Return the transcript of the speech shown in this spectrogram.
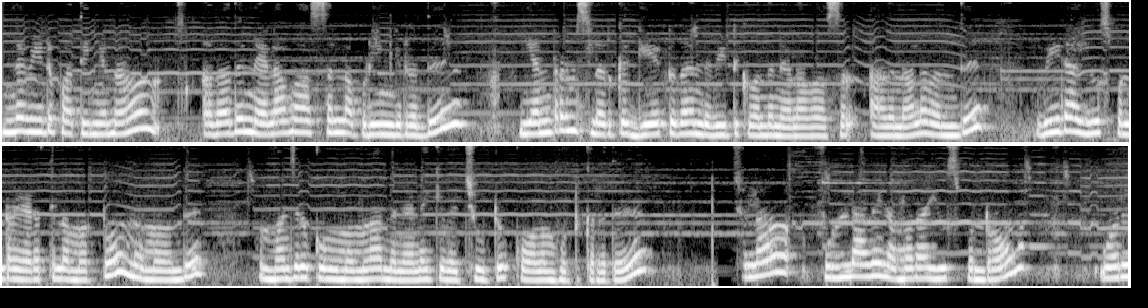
இந்த வீடு பார்த்திங்கன்னா அதாவது நிலவாசல் அப்படிங்கிறது என்ட்ரன்ஸில் இருக்க கேட்டு தான் இந்த வீட்டுக்கு வந்து நிலவாசல். அதனால் வந்து வீடாக யூஸ் பண்ணுற இடத்துல மட்டும் நம்ம வந்து மஞ்சள் குங்குமம்லாம் அந்த நிலைக்கு வச்சு விட்டு கோலம் போட்டுக்கிறது. ஆக்சுவலாக ஃபுல்லாகவே நம்ம தான் யூஸ் பண்ணுறோம் ஒரு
